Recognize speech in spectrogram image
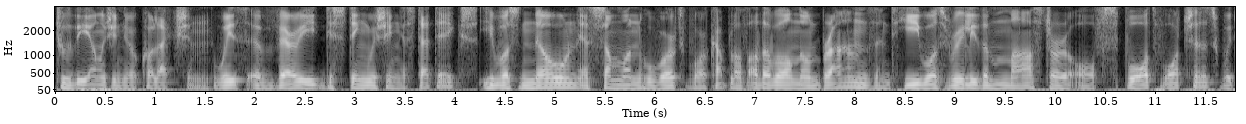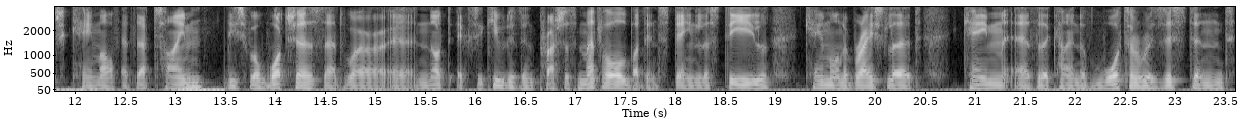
to the Ingenieur collection with a very distinguishing aesthetics. He was known as someone who worked for a couple of other well known brands, and he was really the master of sport watches, which came out at that time. These were watches that were uh, not executed in precious metal but in stainless steel, came on a bracelet, came as a kind of water resistant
